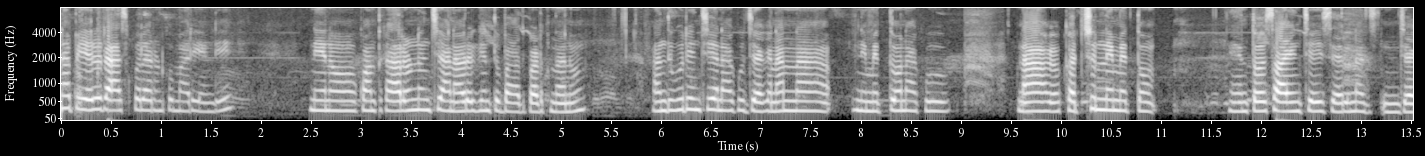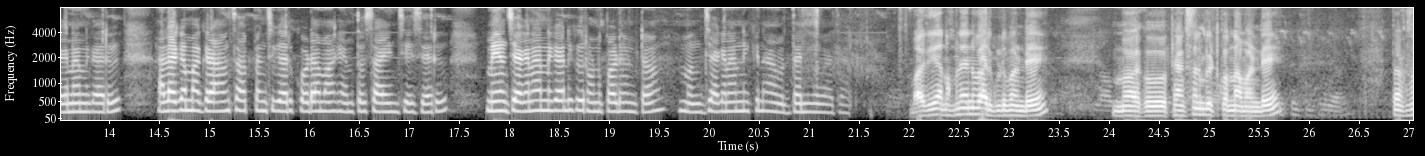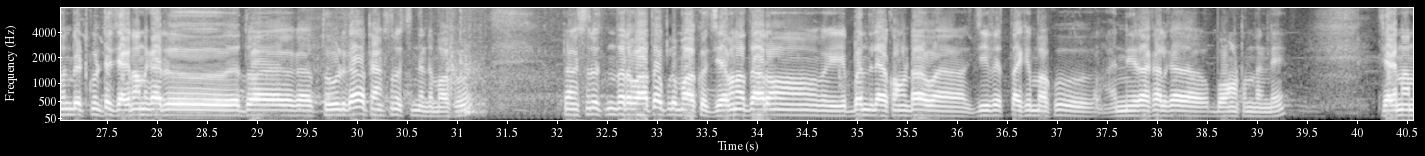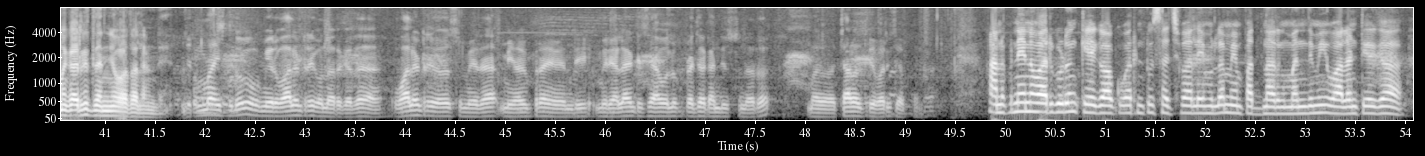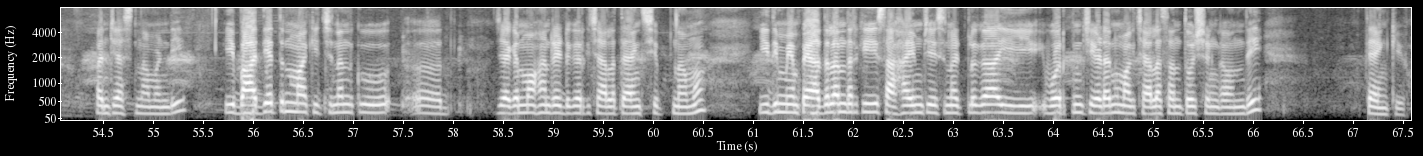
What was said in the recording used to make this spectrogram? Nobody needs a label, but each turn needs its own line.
నా పేరు రాసిపోల అరుణ్ కుమారి అండి. నేను కొంతకాలం నుంచి అనారోగ్యంతో బాధపడుతున్నాను. అందు గురించే నాకు జగనన్న నిమిత్తం నాకు నా ఖర్చుల నిమిత్తం ఎంతో సాయం చేశారు నా జగనన్న గారు. అలాగే మా గ్రామ సర్పంచ్ గారు కూడా మాకు ఎంతో సాయం చేశారు. మేము జగనన్న గారికి రుణపడి ఉంటాం. జగనన్నకి నా ధన్యవాదాలు.
మాది అనపనేని వారి గుడి అండి మాకు పెన్షన్ పెట్టుకున్నామండి. పెన్షన్ పెట్టుకుంటే జగనన్న గారు తోడుగా పెన్షన్ వచ్చిందండి మాకు. పెన్షన్ వచ్చిన తర్వాత ఇప్పుడు మాకు జీవనాధారం ఇబ్బంది లేకుండా జీవితానికి మాకు అన్ని రకాలుగా బాగుంటుందండి. జగనన్న గారికి ధన్యవాదాలండి.
అమ్మ ఇప్పుడు మీరు వాలంటరీగా ఉన్నారు కదా వాలంటరీ వ్యవస్థ మీద మీ అభిప్రాయం ఏంటి? మీరు ఎలాంటి సేవలు ప్రజలకు అందిస్తున్నారో మా ఛానల్ త్రీ వారికి చెప్పండి.
అనపనేని వారిగూడెం కే గాకువారం టూ సచివాలయంలో మేము పద్నాలుగు మంది మీ వాలంటీర్గా పనిచేస్తున్నామండి. ఈ బాధ్యతను మాకు ఇచ్చినందుకు జగన్మోహన్ రెడ్డి గారికి చాలా థ్యాంక్స్ చెప్తున్నాము. ఇది మేము పేదలందరికీ సహాయం చేసినట్లుగా ఈ వర్క్ని చేయడానికి మాకు చాలా సంతోషంగా ఉంది. Thank you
